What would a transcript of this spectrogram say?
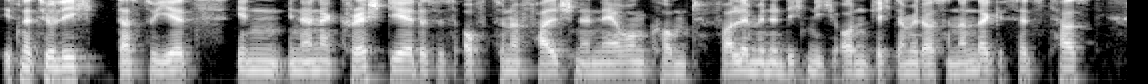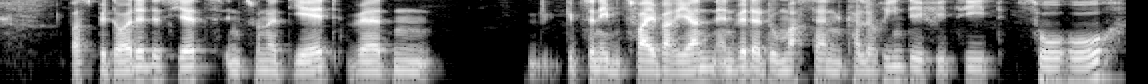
ist natürlich, dass du jetzt in, in einer Crash-Diät, dass es oft zu einer falschen Ernährung kommt. Vor allem, wenn du dich nicht ordentlich damit auseinandergesetzt hast. Was bedeutet es jetzt? In so einer Diät werden, gibt es dann eben zwei Varianten. Entweder du machst dein Kaloriendefizit so hoch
